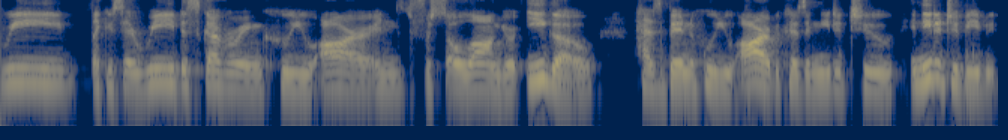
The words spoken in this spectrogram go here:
re like you said rediscovering who you are and for so long your ego has been who you are because it needed to it needed to be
